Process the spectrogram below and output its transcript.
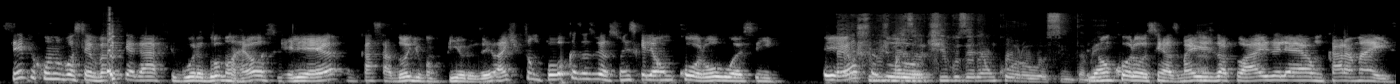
sempre quando você vai pegar a figura do Van Helsing, ele é um caçador de vampiros. Eu acho que são poucas as versões que ele é um coroa, assim. E é, os filmes do... mais antigos ele é um coroa, assim, também. Ele é um coroa, assim. As mais é. atuais ele é um cara mais...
